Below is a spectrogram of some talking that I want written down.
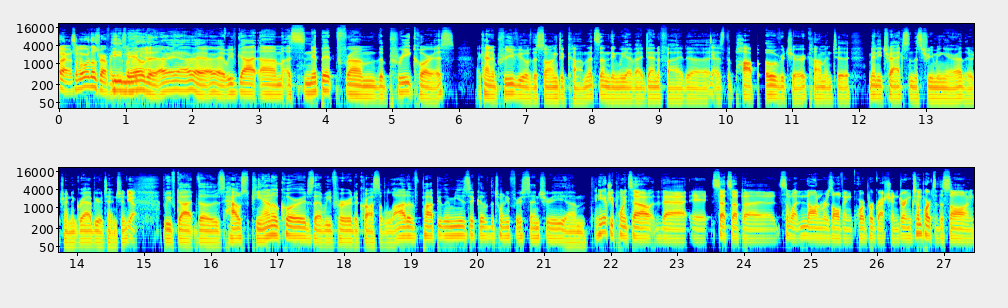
All right, so what were those references? He What do we nailed it. All right, all right, all right. We've got um, a snippet from the pre-chorus, a kind of preview of the song to come. That's something we have identified uh, Yeah. as the pop overture, common to many tracks in the streaming era that are trying to grab your attention. Yeah. We've got those house piano chords that we've heard across a lot of popular music of the 21st century. Um, And he actually points out that it sets up a somewhat non-resolving chord progression during some parts of the song,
